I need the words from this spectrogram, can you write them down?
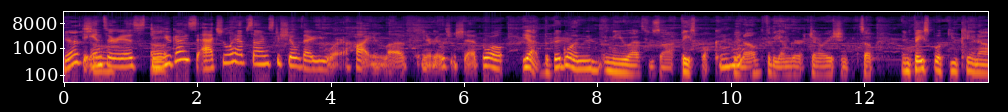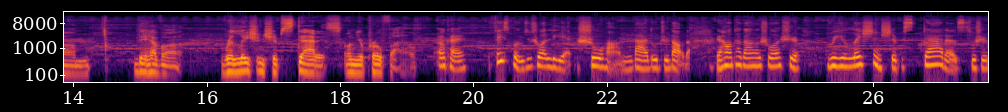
yeah. the so- answer is do uh, you guys actually have signs to show that you are hot in love in a relationship Well, yeah, the big one in the U.S. is uh, Facebook. You Mhm. know, for the younger generation. So, in Facebook, you can um, they have a relationship status on your profile. OK。Facebook 就是说脸书哈，我们大家都知道的。然后他刚刚说是 relationship status，就是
